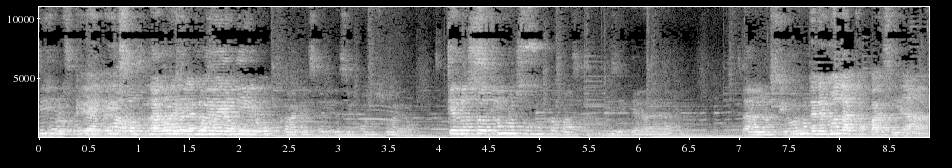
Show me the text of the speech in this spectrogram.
Es. Sí, creo que esa a es pueden ir buscar ese, ese consuelo. Que nosotros no somos capaces ni siquiera de darle. O sea, los hijos no Tenemos la capacidad.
